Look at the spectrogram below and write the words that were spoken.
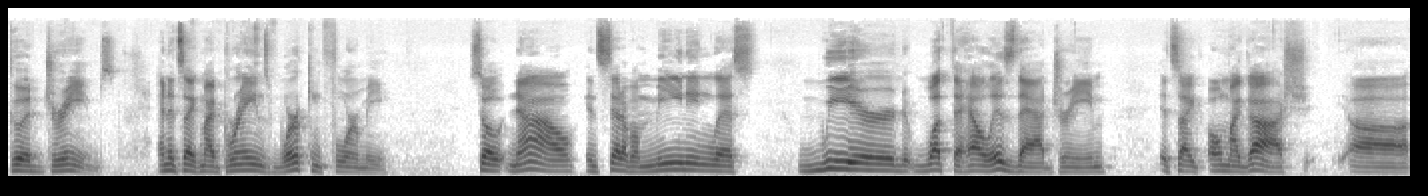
good dreams. And it's like my brain's working for me. So now, instead of a meaningless, weird, what the hell is that dream? It's like, oh my gosh, uh,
